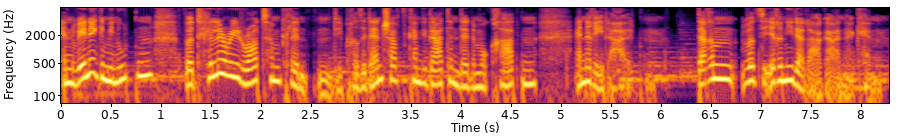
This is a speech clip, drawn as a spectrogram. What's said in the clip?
In wenigen Minuten wird Hillary Rodham Clinton, die Präsidentschaftskandidatin der Demokraten, eine Rede halten. Darin wird sie ihre Niederlage anerkennen.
